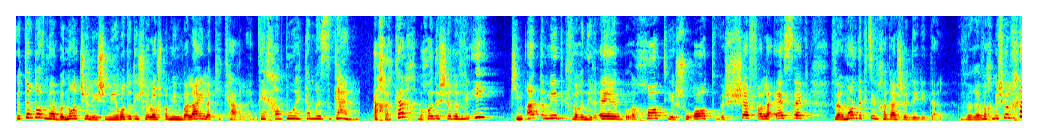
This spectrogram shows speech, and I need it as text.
יותר טוב מהבנות שלי שמעירות אותי שלוש פעמים בלילה כי קר להן. תכבו את המזגן. אחר כך, בחודש הרביעי, כמעט תמיד כבר נראה ברכות, ישועות ושפע לעסק והמון תקציב חדש לדיגיטל. ורווח בשבילכם,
